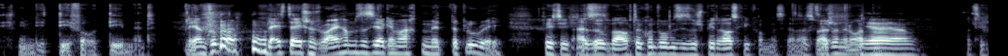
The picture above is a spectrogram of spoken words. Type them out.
ich nehme die DVD mit. Ja, und super. PlayStation 3 haben sie es ja gemacht mit der Blu-ray. Richtig, Also- das war auch der Grund, warum sie so spät rausgekommen ist. Ja, da Das hat war schon in Ordnung. Ja, ja. Hat sich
